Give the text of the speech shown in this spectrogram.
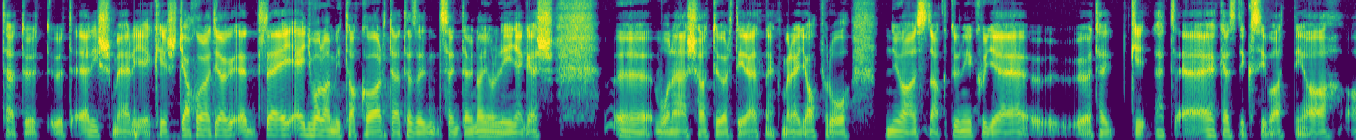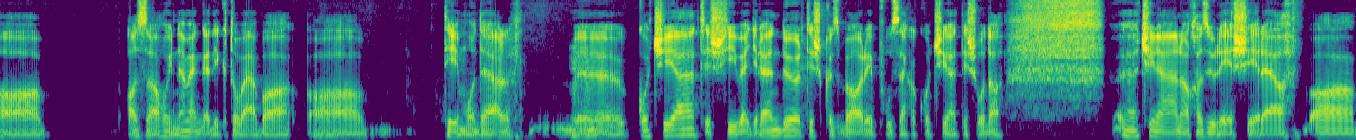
tehát őt, őt elismerjék, és gyakorlatilag egy, egy valamit akar, tehát ez egy, szerintem egy nagyon lényeges vonása a történetnek, mert egy apró nüansznak tűnik, ugye őt egy, hát elkezdik szivatni a, a, azzal, hogy nem engedik tovább a, a T-modell uh-huh. kocsiját, és hív egy rendőrt, és közben arrébb húzzák a kocsiját, és oda csinálnak az ülésére a, a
